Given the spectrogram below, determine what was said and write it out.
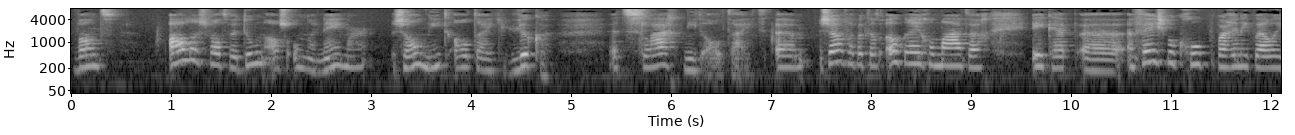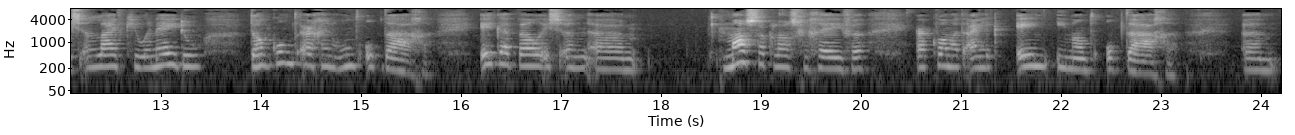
Want alles wat we doen als ondernemer zal niet altijd lukken. Het slaagt niet altijd. Um, zelf heb ik dat ook regelmatig. Ik heb uh, een Facebookgroep waarin ik wel eens een live QA doe. Dan komt er geen hond opdagen. Ik heb wel eens een um, masterclass gegeven. Er kwam uiteindelijk één iemand opdagen. Um,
